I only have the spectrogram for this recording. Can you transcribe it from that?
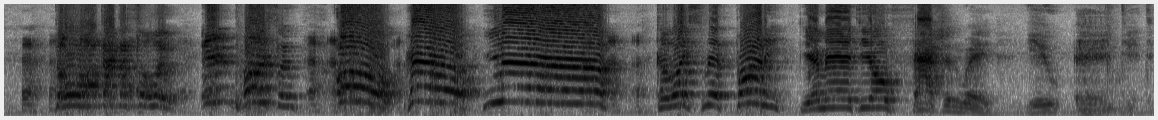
the law Dr. salute in person. Oh, hell yeah! Cause like Smith Barney, you made it the old-fashioned way. You earned it.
